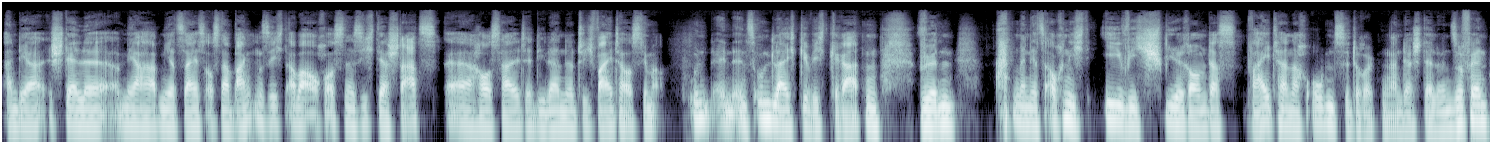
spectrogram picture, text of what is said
an der Stelle mehr haben, jetzt sei es aus einer Bankensicht, aber auch aus einer Sicht der Staatshaushalte, die dann natürlich weiter aus dem ins Ungleichgewicht geraten würden, hat man jetzt auch nicht ewig Spielraum, das weiter nach oben zu drücken an der Stelle. Insofern,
